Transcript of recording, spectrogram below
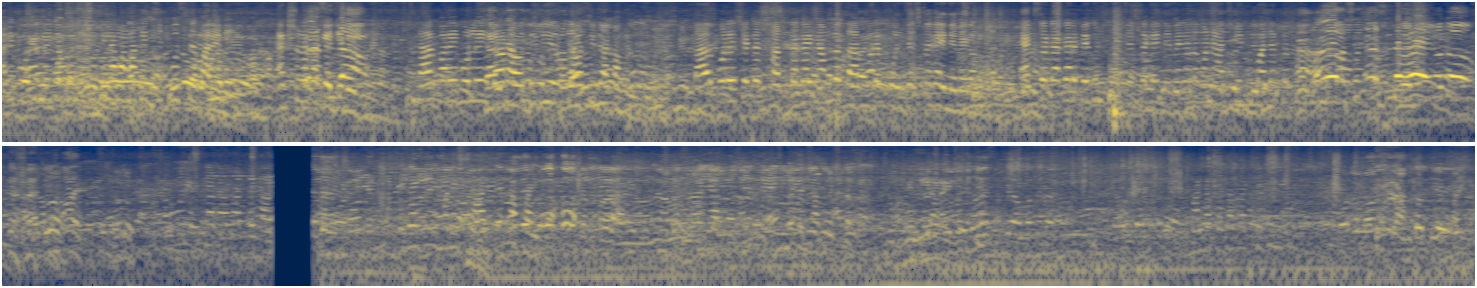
আমি প্রথমে যখন শুনছিলাম আমাকে বুঝতে পারিনি একশো টাকা কেজি তারপরে বলে দাঁড়াও দিদি আশি টাকা হলো তারপরে সেটা ষাট টাকায় নামলো তারপরে পঞ্চাশ টাকায় নেমে গেল একশো টাকার বেগুন পঞ্চাশ টাকায় নেমে গেল মানে আজকে পাইকারি? মালটা কোথাকার থেকে নিয়ে?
